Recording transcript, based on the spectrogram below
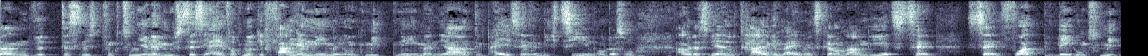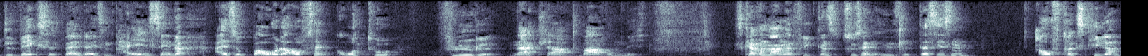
dann wird das nicht funktionieren. Er müsste sie einfach nur gefangen nehmen und mitnehmen, ja, und den Peilsender nicht sehen oder so. Aber das wäre total gemein, wenn Skaramangi jetzt sein, sein Fortbewegungsmittel wechselt, weil da ist ein Peilsender, also baut er auf sein Auto Flügel. Na klar, warum nicht? Scaramanga fliegt dann zu seiner Insel. Das ist ein Auftragskiller,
